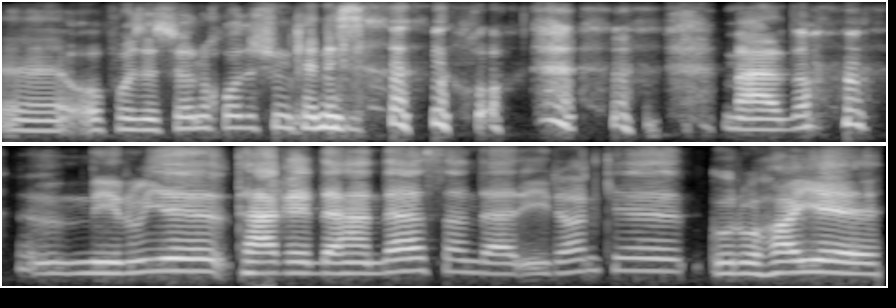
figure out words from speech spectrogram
اپوزیسیون خودشون که نیستن. خب مردم نیروی تغییر دهنده هستن در ایران که گروه های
